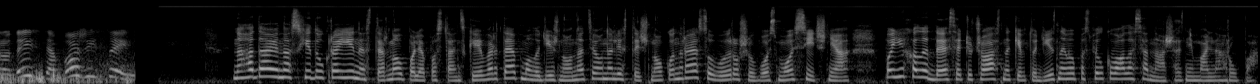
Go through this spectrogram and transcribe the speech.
Народився Божий син. Нагадаю, на схід України з Тернополя повстанський вертеп молодіжного націоналістичного конгресу вирушив 8 січня. Поїхали 10 учасників. Тоді з ними поспілкувалася наша знімальна група.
